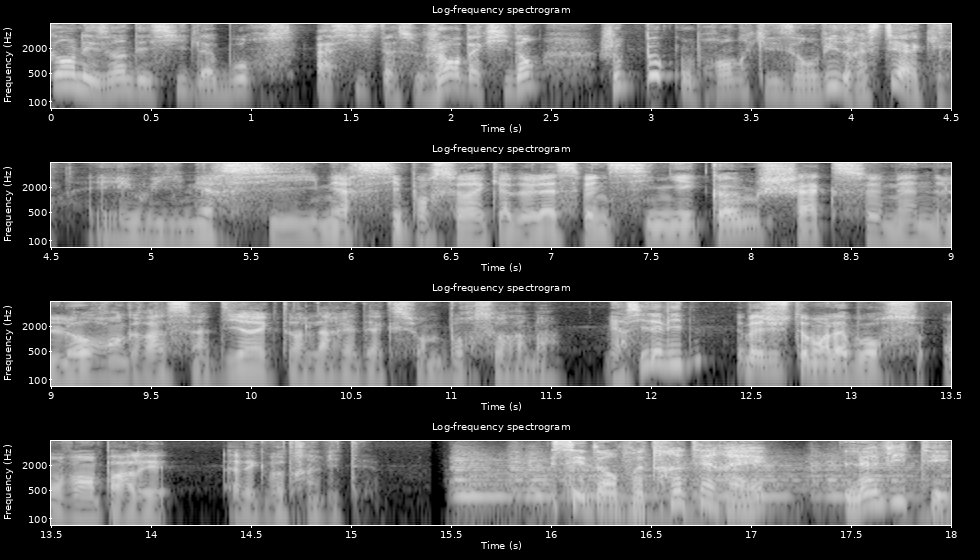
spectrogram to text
quand les indécis de la bourse assistent à ce genre d'accident, je peux comprendre qu'ils aient envie de rester à quai. Et eh oui, merci. Merci pour ce récap de la semaine signé comme chaque semaine Laurent Grassin, directeur de la rédaction de Boursorama. Merci David. Et eh bien justement, la bourse, on va en parler avec votre invité. C'est dans votre intérêt, l'invité.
